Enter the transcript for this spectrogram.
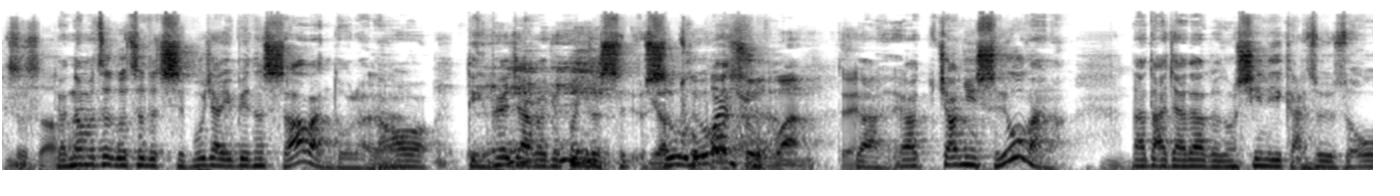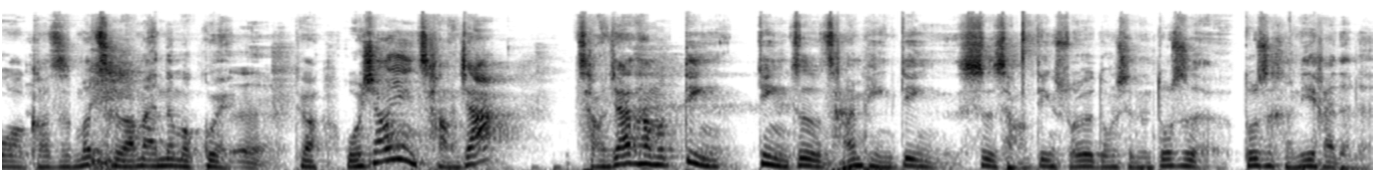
至少对那么这个车的起步价又变成十二万多了，然后顶配价格就奔着十十五六万去15万了，对吧？要将近十六万了。那大家的各种心理感受就说：“我靠，什么车啊卖那么贵？”对吧？我相信厂家，厂家他们定定这种产品、定市场、定所有东西的，都是都是很厉害的人。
